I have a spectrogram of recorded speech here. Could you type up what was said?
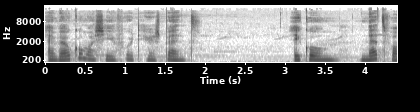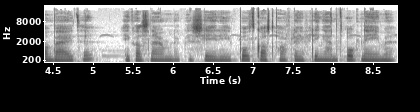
En welkom als je hier voor het eerst bent. Ik kom net van buiten ik was namelijk een serie podcastafleveringen aan het opnemen.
